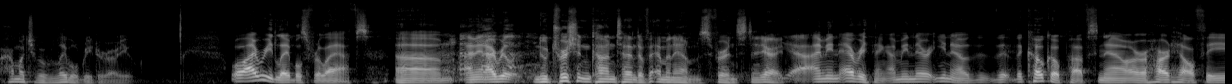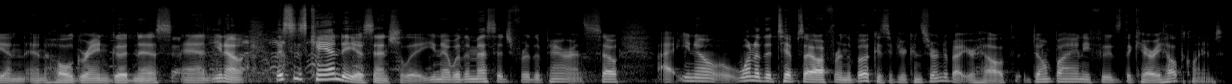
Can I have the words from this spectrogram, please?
how much of a label reader are you? Well, I read labels for laughs. Um, I mean, I really nutrition content of M and M's, for instance. Yeah, yeah. I mean, everything. I mean, they're you know the, the, the cocoa puffs now are heart healthy and, and whole grain goodness, and you know this is candy essentially. You know, with a message for the parents. So, I, you know, one of the tips I offer in the book is if you're concerned about your health, don't buy any foods that carry health claims.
